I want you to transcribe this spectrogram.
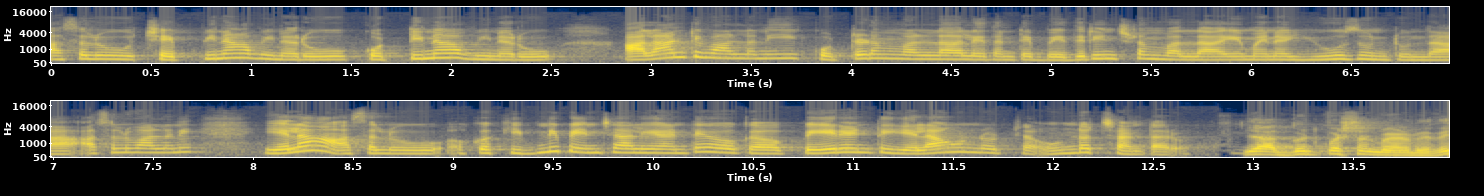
అసలు చెప్పినా వినరు కొట్టినా వినరు. అలాంటి వాళ్ళని కొట్టడం వల్ల లేదంటే బెదిరించడం వల్ల ఏమైనా యూజ్ ఉంటుందా? అసలు వాళ్ళని ఎలా అసలు ఒక కిడ్నీ పెంచాలి అంటే ఒక పేరెంట్ ఎలా ఉండొచ్చు ఉండొచ్చు అంటారు యా గుడ్ క్వశ్చన్ మేడం ఇది.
